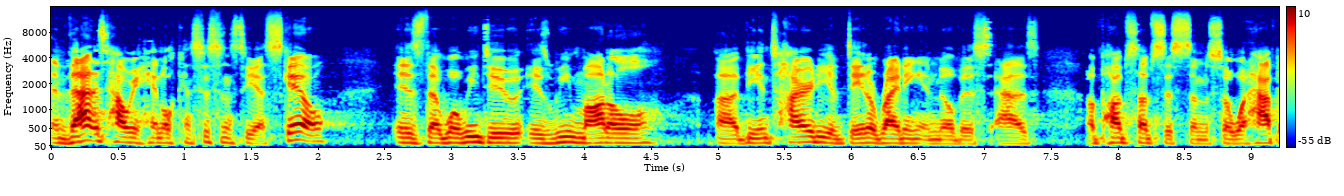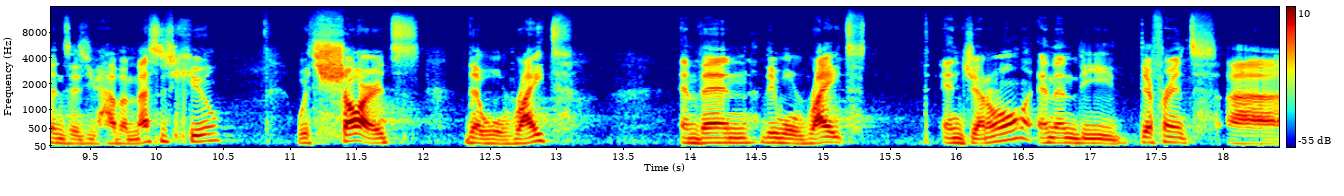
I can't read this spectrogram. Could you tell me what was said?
and that is how we handle consistency at scale is that what we do is we model uh, the entirety of data writing in Milvus as a pub subsystem. So what happens is you have a message queue with shards that will write, and then they will write in general, and then the different uh,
